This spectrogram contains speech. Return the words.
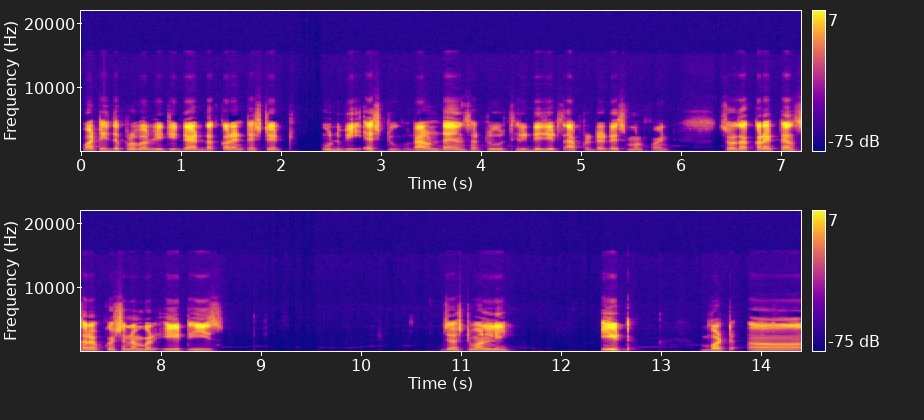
what is the probability that the current state would be S2? Round the answer to 3 digits after the decimal point. So the correct answer of question number 8 is just only 8 but uh,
